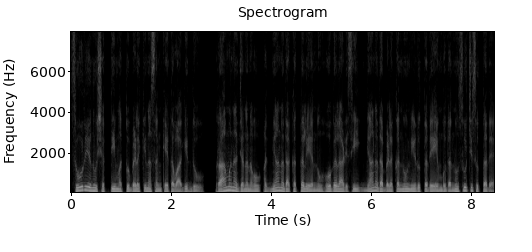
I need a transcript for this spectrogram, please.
ಸೂರ್ಯನು ಶಕ್ತಿ ಮತ್ತು ಬೆಳಕಿನ ಸಂಕೇತವಾಗಿದ್ದು, ರಾಮನ ಜನನವು ಅಜ್ಞಾನದ ಕತ್ತಲೆಯನ್ನು ಹೋಗಲಾಡಿಸಿ ಜ್ಞಾನದ ಬೆಳಕನ್ನು ನೀಡುತ್ತದೆ ಎಂಬುದನ್ನು ಸೂಚಿಸುತ್ತದೆ.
